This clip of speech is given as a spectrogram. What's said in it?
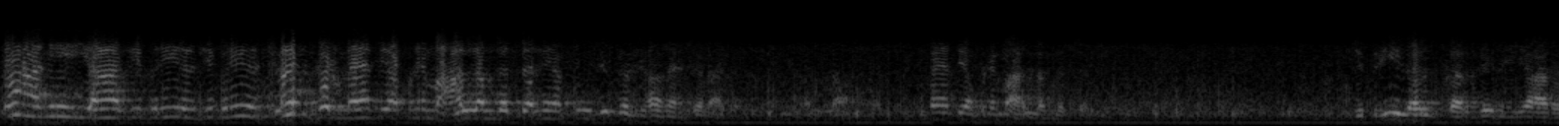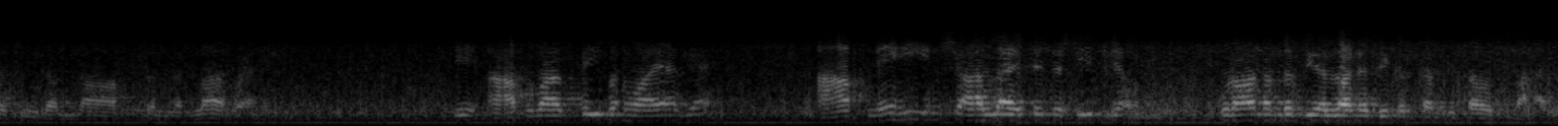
کہانی یا جبریل جبریل چھٹ کر میں تے اپنے محل اندر چلے تو جدھر جانا چلا گیا میں تے اپنے محل اندر چلے جبریل عرض کرتے ہیں، یا رسول اللہ صلی اللہ علیہ وسلم، یہ آپ واسطے ہی بنوایا گیا ہے۔ آپ نے ہی انشاءاللہ ایسے تشریف لیا۔ قرآن اندر بھی اللہ نے ذکر کر دیتا اس محل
